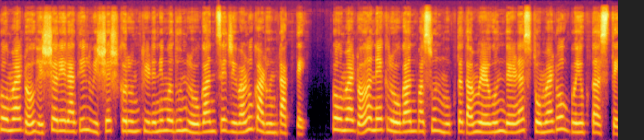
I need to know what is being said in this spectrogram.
टोमॅटो हे शरीरातील विशेष करून किडनीमधून रोगांचे जीवाणू काढून टाकते. टोमॅटो अनेक रोगांपासून मुक्तता मिळवून देण्यास टोमॅटो उपयुक्त असते.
